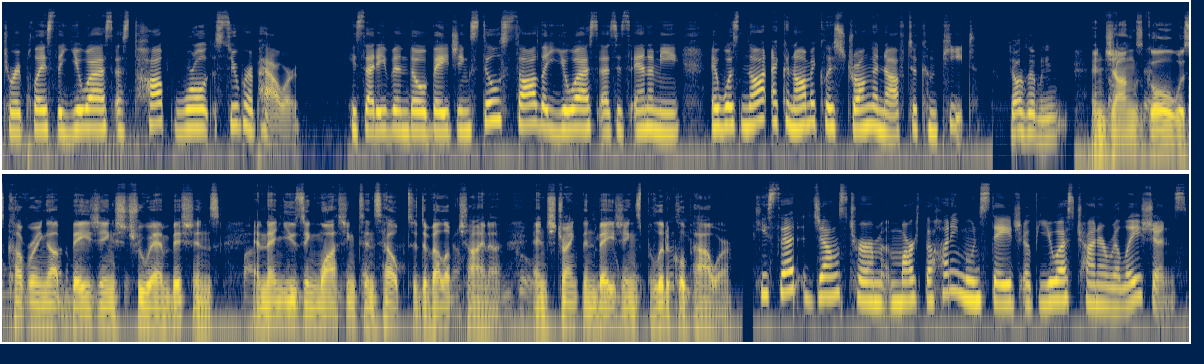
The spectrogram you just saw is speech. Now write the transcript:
to replace the U.S. as top world superpower. He said even though Beijing still saw the U.S. as its enemy, it was not economically strong enough to compete. And Jiang's goal was covering up Beijing's true ambitions and then using Washington's help to develop China and strengthen Beijing's political power. He said Jiang's term marked the honeymoon stage of U.S. China relations.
